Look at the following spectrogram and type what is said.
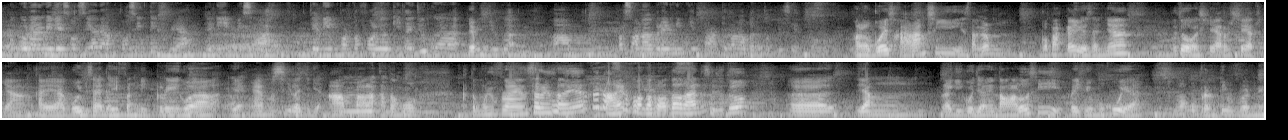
penggunaan media sosial yang positif ya. Jadi bisa jadi portofolio kita juga Yep. dan juga um, personal branding kita. Kita nggak bentuk di situ. Kalau gue sekarang sih Instagram gue pakai biasanya itu share share yang kayak gue bisa ada event di Kli gue ya MC lah jadi apalah ketemu ketemu influencer misalnya. Kan main foto-foto kan terus itu eh, yang lagi gue jalanin tahun lalu sih review buku ya. Cuma gue berhenti berhenti.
